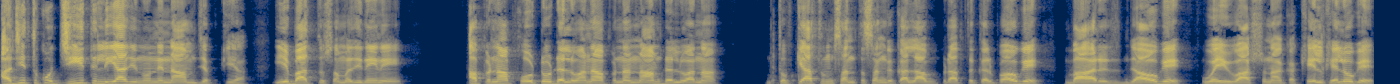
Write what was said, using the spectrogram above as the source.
अजित को जीत लिया जिन्होंने नाम जप किया। ये बात तो समझनी नहीं अपना फ़ोटो डलवाना, अपना नाम डलवाना तो क्या तुम संत संग का लाभ प्राप्त कर पाओगे? बाहर जाओगे, वही वासना का खेल खेलोगे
